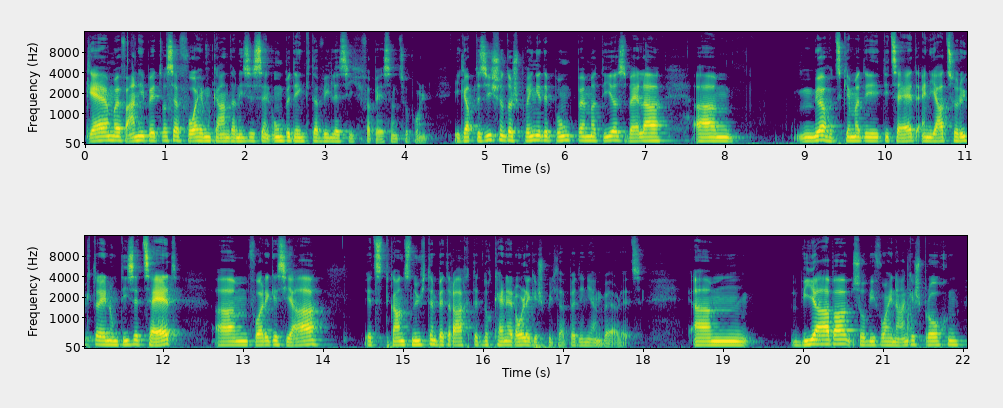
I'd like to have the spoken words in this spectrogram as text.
gleich einmal auf Anhieb etwas hervorheben kann, dann ist es ein unbedingter Wille, sich verbessern zu wollen. Ich glaube, das ist schon der springende Punkt bei Matthias, weil er, ähm, ja, jetzt gehen wir die, die Zeit ein Jahr zurückdrehen, um diese Zeit, ähm, voriges Jahr, jetzt ganz nüchtern betrachtet, noch keine Rolle gespielt hat bei den Young Violets. Ähm, wir aber, so wie vorhin angesprochen,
